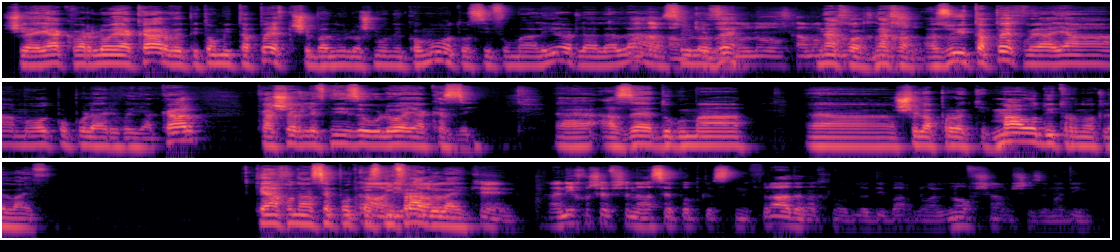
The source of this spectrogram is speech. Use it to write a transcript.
שהיה כבר לא יקר ופתאום התהפך כשבנו לו שמונה קומות הוסיפו מעליות לא לא לא עשו לו זה. נכון נכון. אז הוא התהפך והיה מאוד פופולרי ויקר כאשר לפני זה הוא לא היה כזה. אה, אז זה הדוגמה אה, של הפרויקטים. מה עוד יתרונות ללייף? כי אנחנו נעשה פודקאסט לא, נפרד אולי. כן. אני חושב שנעשה פודקאסט נפרד, אנחנו עוד לא דיברנו על נוף שם, שזה מדהים.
